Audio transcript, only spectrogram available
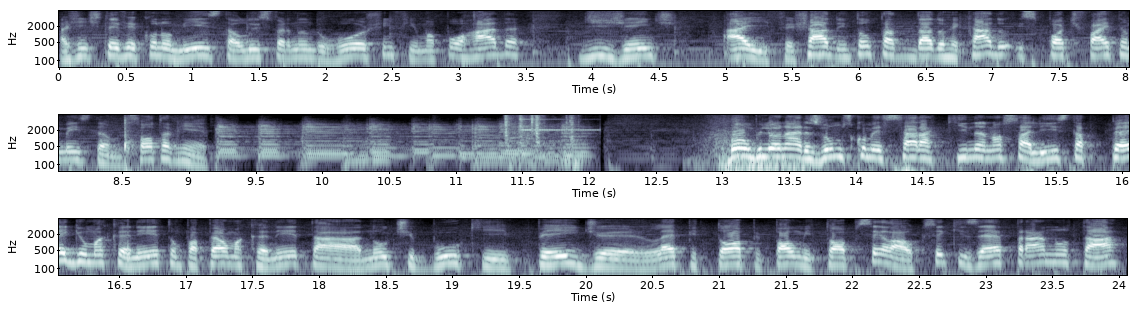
A gente teve economista, o Luiz Fernando Roxo, enfim, uma porrada de gente aí, fechado? Então tá dado o recado, Spotify também estamos. Solta a vinheta. Bom, bilionários, vamos começar aqui na nossa lista. Pegue uma caneta, um papel, uma caneta, notebook, pager, laptop, palm top, sei lá, o que você quiser para anotar,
